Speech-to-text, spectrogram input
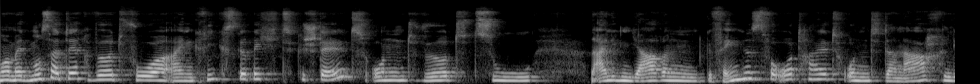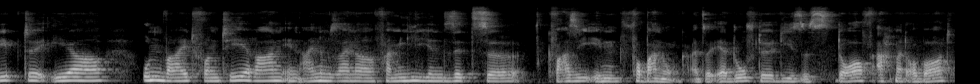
Mohammed Mossadegh wird vor ein Kriegsgericht gestellt und wird zu einigen Jahren Gefängnis verurteilt und danach lebte er unweit von Teheran in einem seiner Familiensitze quasi in Verbannung. Also er durfte dieses Dorf Ahmedabad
